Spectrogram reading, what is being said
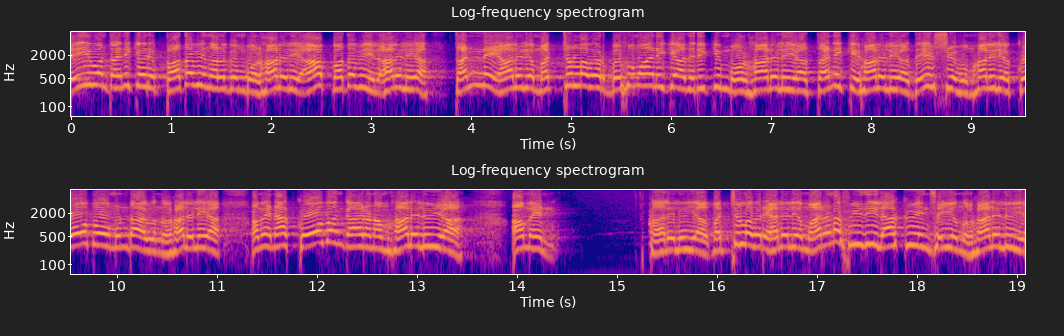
ദൈവം തനിക്കൊരു പദവി നൽകുമ്പോൾ ഹാലലിയ ആ പദവിയിൽ ഹാലലിയ തന്നെ ഹാലലിയ മറ്റുള്ളവർ ബഹുമാനിക്കാതിരിക്കുമ്പോൾ ഹാലലിയ തനിക്ക് ഹാലലിയ ദേഷ്യവും ഹാലലിയ കോപവും ഉണ്ടാകുന്നു. ഹാലലിയ അമേൻ ആ കോപം കാരണം ഹാലലുയ അമേൻ ഹാലലുയ മറ്റുള്ളവരെ ഹാലലുയ മരണഭീതിയിലാക്കുകയും ചെയ്യുന്നു. ഹാലലുയ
